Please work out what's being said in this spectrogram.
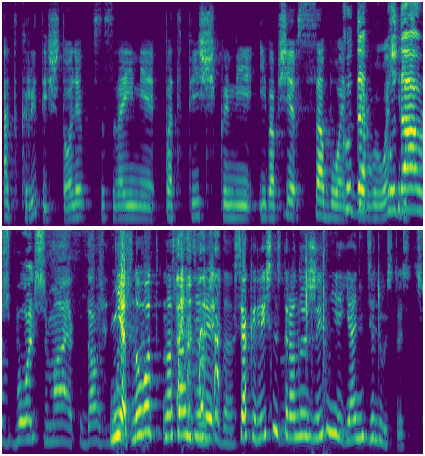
открытой, что ли, со своими подписчиками и вообще с собой куда, в первую очередь. Куда уж больше, Майя, куда уж больше. Нет, ну вот на самом деле всякой личной стороной жизни я не делюсь, то есть,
